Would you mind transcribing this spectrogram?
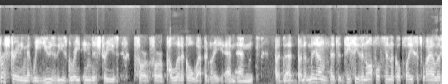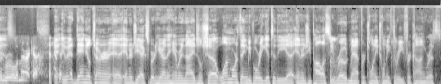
frustrating that we use these great industries for, for political weaponry and and but uh, but you know DC is an awful cynical place. It's why I live in rural America. Daniel Turner, uh, energy expert here on the Hammer and Nigel show. One more thing before we get to the uh, energy policy roadmap for 2023 for Congress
